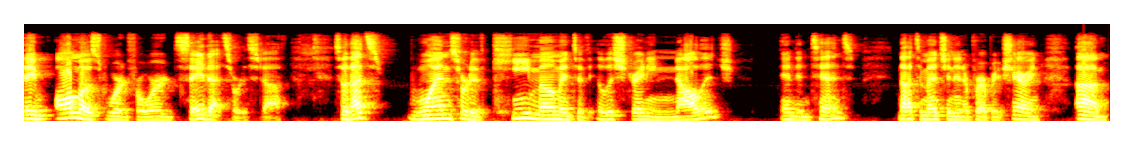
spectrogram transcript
They almost word for word say that sort of stuff. So that's one sort of key moment of illustrating knowledge and intent not to mention inappropriate sharing. Um,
